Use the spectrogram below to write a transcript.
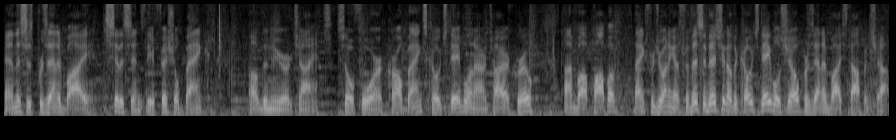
And this is presented by Citizens, the official bank of the New York Giants. So for Carl Banks, Coach Daboll, and our entire crew, I'm Bob Papa. Thanks for joining us for this edition of the Coach Daboll Show presented by Stop and Shop.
